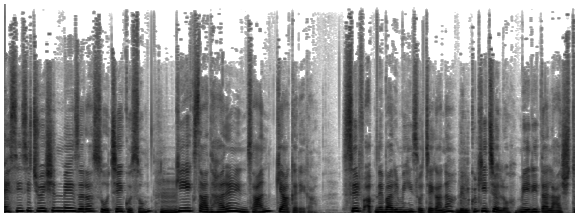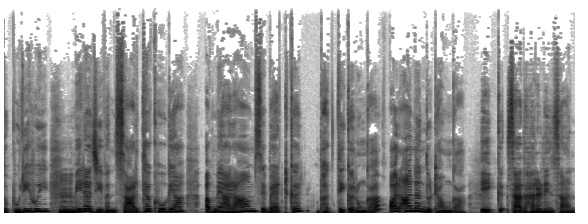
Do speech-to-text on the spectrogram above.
ऐसी सिचुएशन में जरा सोचें कुसुम कि एक साधारण इंसान क्या करेगा? सिर्फ़ अपने बारे में ही सोचेगा ना? बिल्कुल। कि चलो मेरी तलाश तो पूरी हुई मेरा जीवन सार्थक हो गया अब मैं आराम से बैठकर भक्ति करूँगा और आनंद उठाऊँगा। एक साधारण इंसान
